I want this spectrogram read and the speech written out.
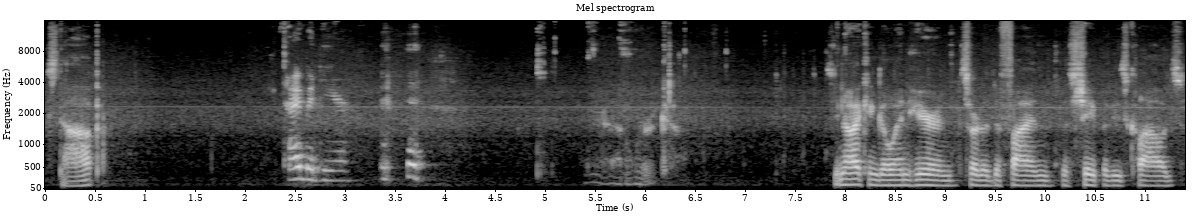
Stop. Type in here. Work. So now I can go in here and sort of define the shape of these clouds.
